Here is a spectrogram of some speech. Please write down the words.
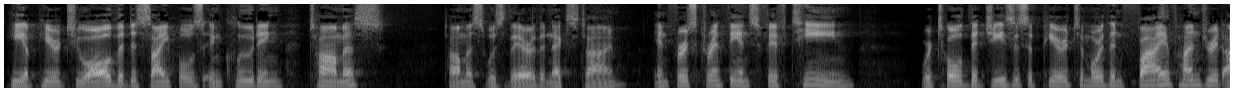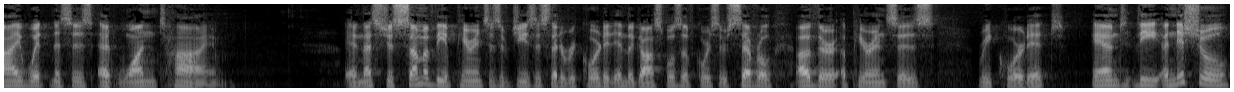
he appeared to all the disciples, including Thomas. Thomas was there the next time. In 1 Corinthians 15, we're told that Jesus appeared to more than 500 eyewitnesses at one time. And that's just some of the appearances of Jesus that are recorded in the Gospels. Of course, there's several other appearances recorded. And the initial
